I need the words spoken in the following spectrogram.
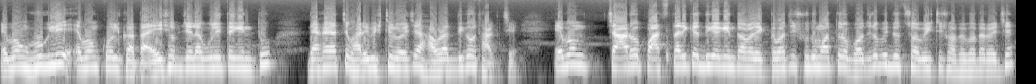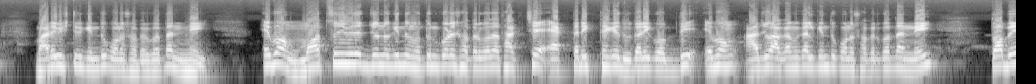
এবং হুগলি এবং কলকাতা। এইসব জেলাগুলিতে কিন্তু দেখা যাচ্ছে ভারী বৃষ্টি রয়েছে, হাওড়ার দিকেও থাকছে। এবং চার ও পাঁচ তারিখের দিকে কিন্তু আমরা দেখতে পাচ্ছি, শুধুমাত্র বজ্রবিদ্যুৎ সহ বৃষ্টির সতর্কতা রয়েছে। ভারী বৃষ্টির কিন্তু কোনো সতর্কতা নেই। এবং মৎস্যজীবীদের জন্য কিন্তু নতুন করে সতর্কতা থাকছে এক তারিখ থেকে দু তারিখ অবধি, এবং আজও আগামীকাল কিন্তু কোনো সতর্কতা নেই। তবে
